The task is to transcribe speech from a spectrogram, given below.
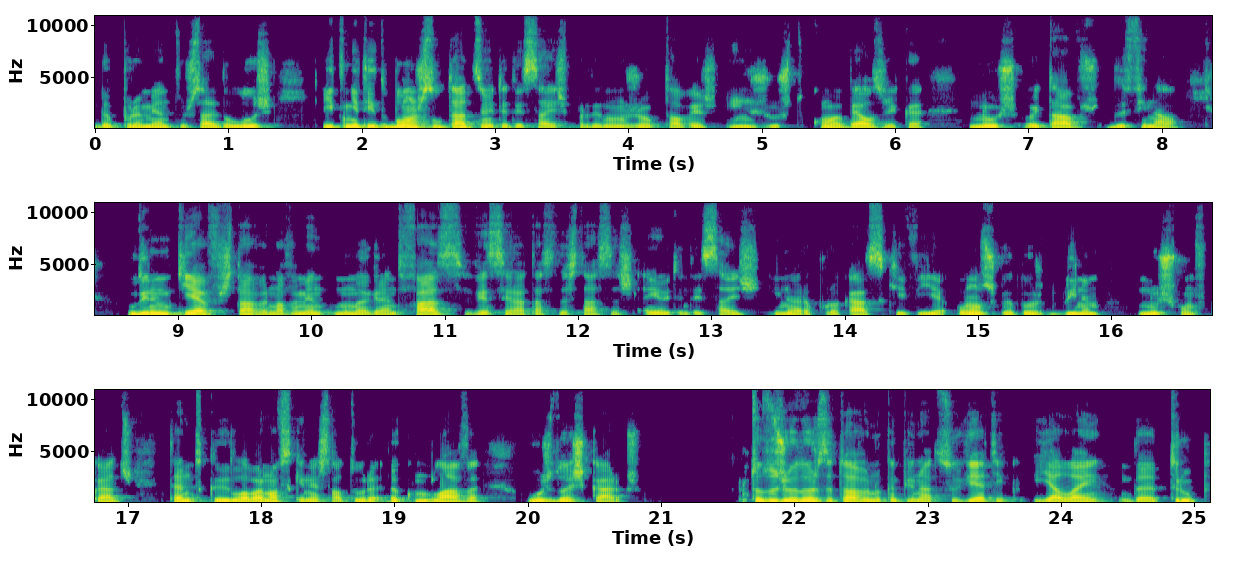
de apuramento no Estádio da Luz, e tinha tido bons resultados em 86, perdendo um jogo talvez injusto com a Bélgica nos oitavos de final. O Dinamo Kiev estava novamente numa grande fase, vencer a Taça das Taças em 86 e não era por acaso que havia 11 jogadores do Dinamo nos convocados, tanto que Lobanovski nesta altura acumulava os dois cargos. Todos os jogadores atuavam no campeonato soviético e além da trupe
